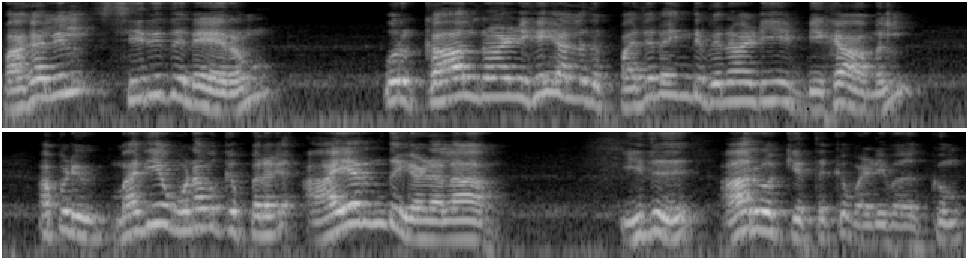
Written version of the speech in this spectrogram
பகலில் சிறிது நேரம் ஒரு கால் நாழிகை அல்லது பதினைந்து வினாடியை மிகாமல் அப்படி மதிய உணவுக்கு பிறகு அயர்ந்து எழலாம். இது ஆரோக்கியத்துக்கு வழிவகுக்கும்.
